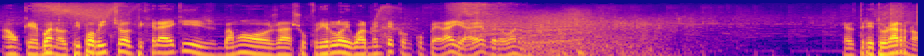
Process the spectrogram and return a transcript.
Aunque, bueno, el tipo bicho, el Tijera X, vamos a sufrirlo igualmente con Cooperaya, ¿eh? Pero bueno. El triturar no.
